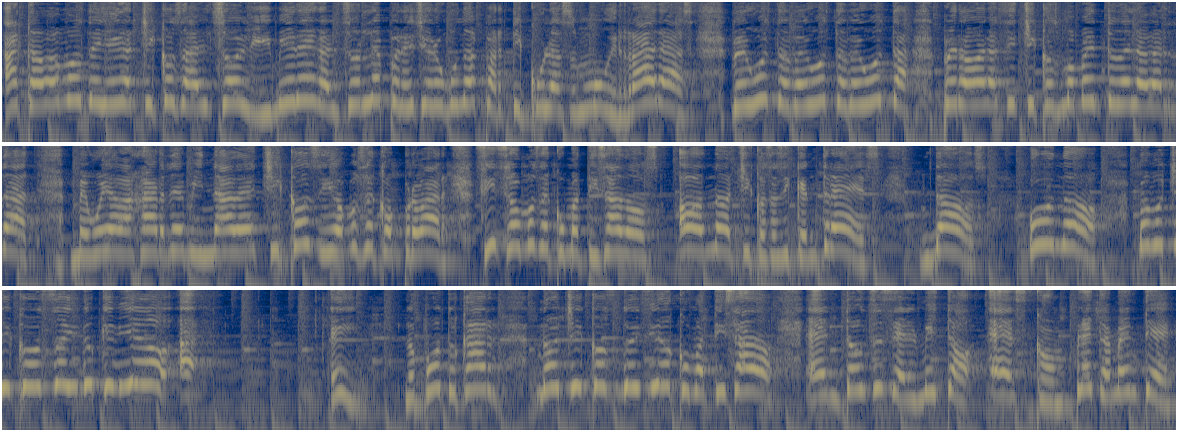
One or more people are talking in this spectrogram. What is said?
acabamos de llegar chicos al sol y miren, al sol le aparecieron unas partículas muy raras. Me gusta, me gusta, me gusta. Pero ahora sí chicos, momento de la verdad. Me voy a bajar de mi nave chicos y vamos a comprobar si somos acumatizados o no chicos. Así que en 3, 2, 1. Vamos chicos, ay no, qué miedo. Ah. ¡Ey! ¿Lo puedo tocar? No, chicos, no he sido comatizado. Entonces el mito es completamente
